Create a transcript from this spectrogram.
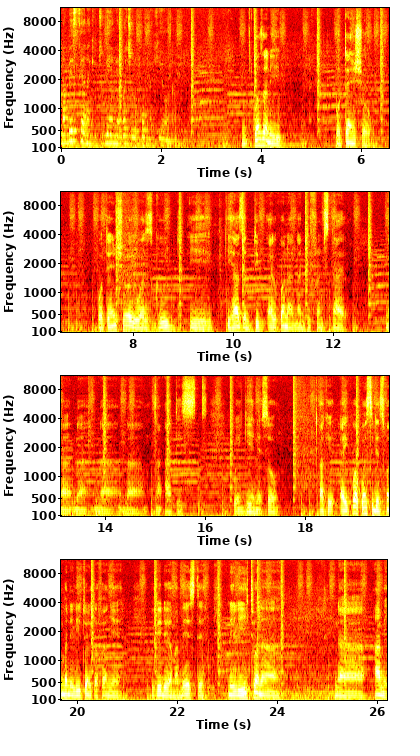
mabeste ana kitu gani ambacho ulikuwa unakiona Kwanza ni potential. Potential, it was good. He, he has a diff, alikuwa na, na different style na na na na, na artist wengine. So okay, haikuwa coincidence kwamba niliitwa nikafanye video ya mabeste. Niliitwa na na Ami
